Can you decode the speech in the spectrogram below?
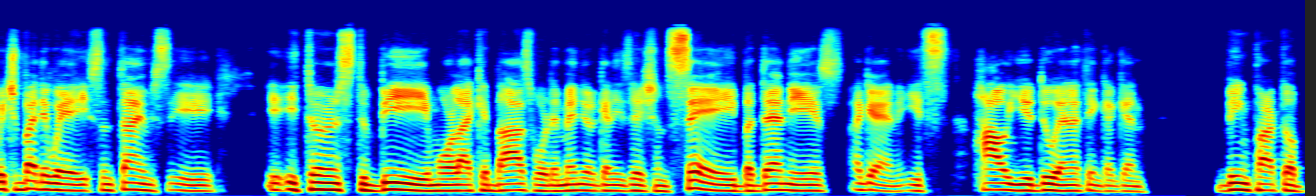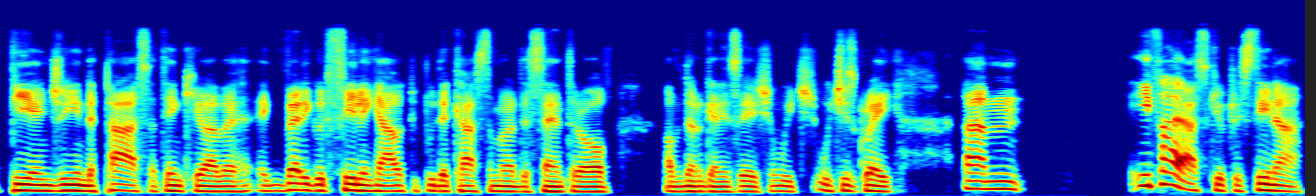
Which, by the way, sometimes it, it, it turns to be more like a buzzword that many organizations say, but then is again, it's how you do. And I think again, being part of P&G in the past, I think you have a, a very good feeling how to put the customer at the center of of the organization, which which is great. Um, if I ask you, Cristina,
